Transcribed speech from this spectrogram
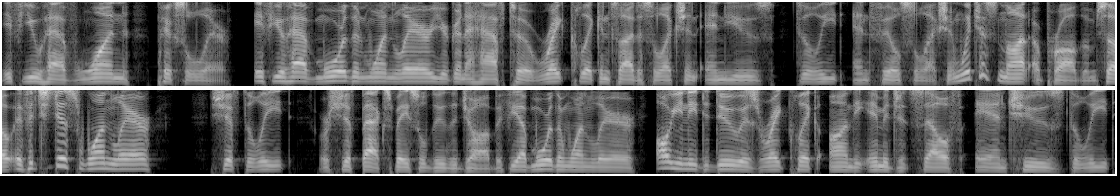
if you have one pixel layer. If you have more than one layer, you're going to have to right click inside a selection and use delete and fill selection, which is not a problem. So if it's just one layer, shift delete, or shift backspace will do the job. If you have more than one layer, all you need to do is right click on the image itself and choose delete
